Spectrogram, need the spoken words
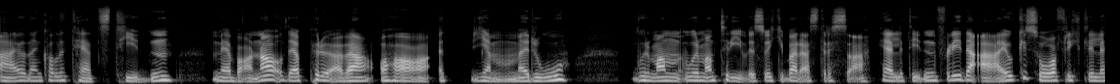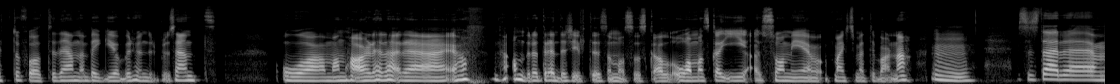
er jo den kvalitetstiden med barna, og det å prøve å ha et hjem med ro. Hvor man, hvor man trives og ikke bare er stressa hele tiden. Fordi det er jo ikke så fryktelig lett å få til det når begge jobber 100% og man har det der ja, andre og tredje skiftet som også skal Og man skal gi så mye oppmerksomhet til barna. Mm. Jeg syns det er eh,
